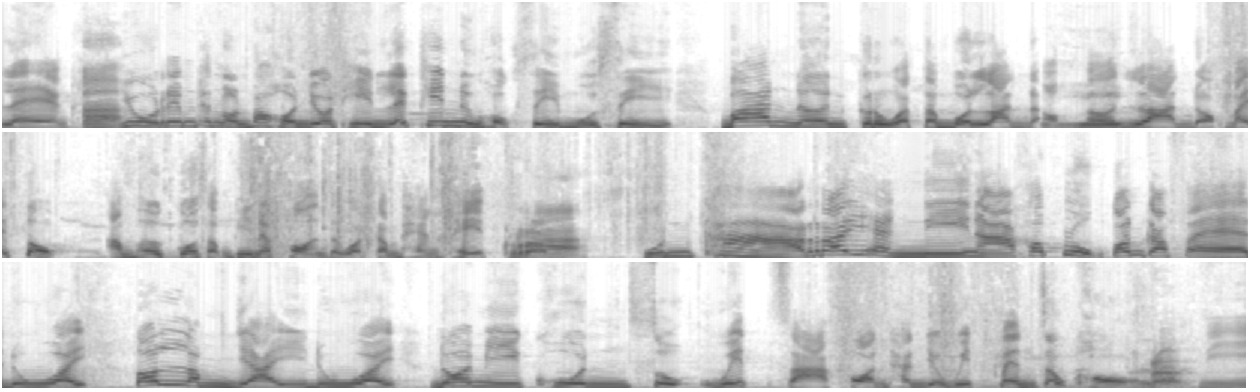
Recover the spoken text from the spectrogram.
แรงอะอยู่ริมถนนพหลโยธินเลขที่ 164 หมู่ 4 บ้านเนินกรวดตำบลลานดอกโอ้โหเอ่อลานดอกไม้ตกอำเภอโกสัมพีนครจังหวัดกำแพงเพชรครับค่ะคุณขาไร่แห่งนี้นะเขาปลูกต้นกาแฟด้วยต้นลำไยด้วยโดยมีคุณสุวิทย์สาครธัญวิทย์เป็นเจ้าของครับแบบนี้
